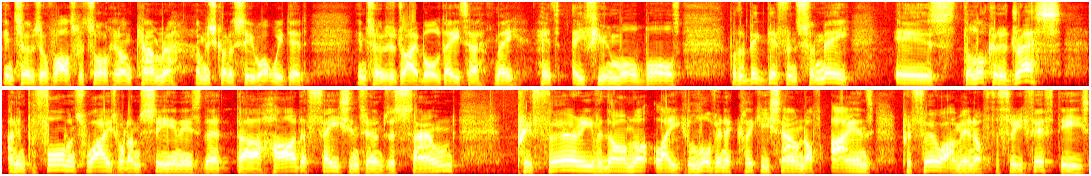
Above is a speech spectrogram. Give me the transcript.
In terms of whilst we're talking on camera, I'm just going to see what we did in terms of dry ball data. May hit a few more balls. But the big difference for me is the look of the dress and in performance wise what I'm seeing is that the harder face in terms of sound. Prefer even though I'm not like loving a clicky sound off irons prefer what I'm in off the 350s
